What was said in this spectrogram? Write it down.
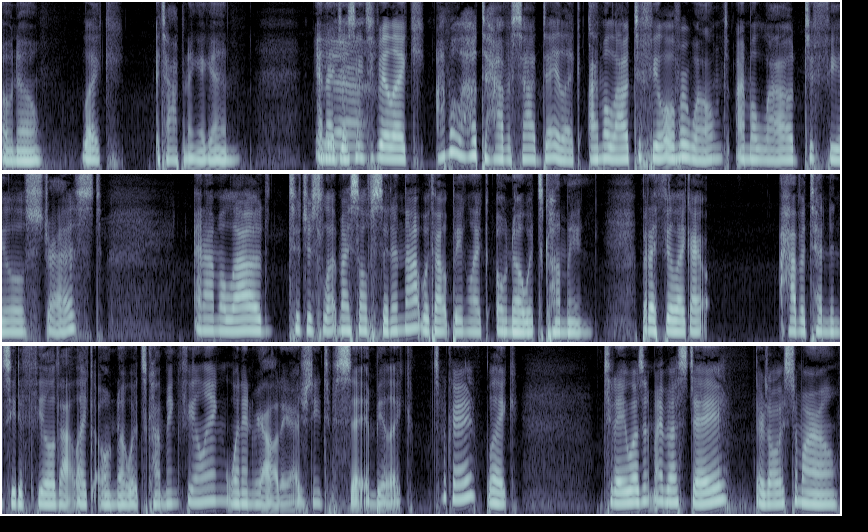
oh no, like it's happening again. And I just need to be like, I'm allowed to have a sad day. Like, I'm allowed to feel overwhelmed. I'm allowed to feel stressed. And I'm allowed to just let myself sit in that without being like, oh no, it's coming. But I feel like I have a tendency to feel that, like, oh no, it's coming feeling. When in reality, I just need to sit and be like, it's okay. Like, today wasn't my best day. There's always tomorrow.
